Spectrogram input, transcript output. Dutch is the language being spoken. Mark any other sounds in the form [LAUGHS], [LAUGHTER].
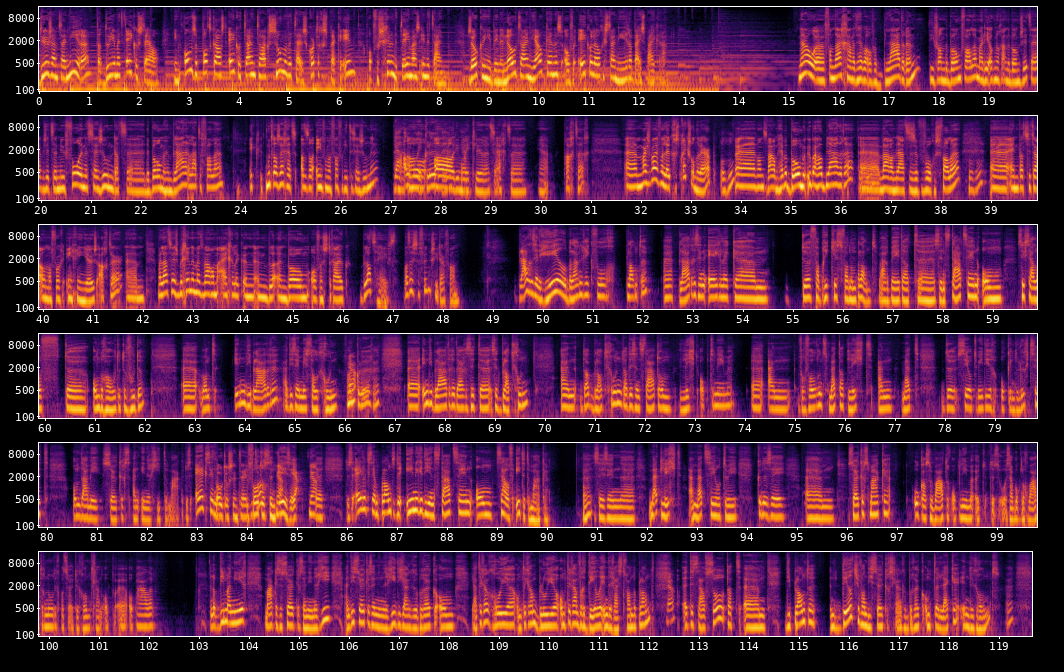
Duurzaam tuinieren, dat doe je met EcoStijl. In onze podcast Eco Tuin Talks zoomen we tijdens korte gesprekken in op verschillende thema's in de tuin. Zo kun je binnen no time jouw kennis over ecologisch tuinieren bijspijkeren. Nou, uh, vandaag gaan we het hebben over bladeren die van de boom vallen, maar die ook nog aan de boom zitten. We zitten nu vol in het seizoen dat uh, de bomen hun bladeren laten vallen. Ik, ik, moet wel zeggen, het is altijd wel een van mijn favoriete seizoenen. Ja, uh, al mooie kleuren. Oh, die mooie ja. kleuren. Het is ja. echt ja, prachtig. Uh, maar het is wel even een leuk gespreksonderwerp. Uh -huh. uh, want waarom hebben bomen überhaupt bladeren? -huh. waarom laten ze vervolgens vallen? -huh. en wat zit er allemaal voor ingenieus achter? Um, maar laten we eens beginnen met waarom eigenlijk een, een, een boom of een struik blad heeft. Wat is de functie daarvan? Bladeren zijn heel belangrijk voor planten. bladeren zijn eigenlijk um, de fabriekjes van een plant, waarbij dat, uh, ze in staat zijn om zichzelf te onderhouden, te voeden. Uh, want in die bladeren, die zijn meestal groen van ja. kleur, hè, uh, in die bladeren daar zit, zit bladgroen. En dat bladgroen dat is in staat om licht op te nemen. En vervolgens met dat licht en met de CO2 die er ook in de lucht zit, om daarmee suikers en energie te maken. Dus eigenlijk zijn fotosynthese. Fotosynthese, ja. ja. ja. Uh, dus eigenlijk zijn planten de enige die in staat zijn om zelf eten te maken. Uh, zij zijn met licht en met CO2 kunnen zij um, suikers maken. Ook als ze water opnemen uit. Dus ze hebben ook nog water nodig, wat ze uit de grond gaan op, ophalen. En op die manier maken ze suikers en energie. En die suikers en energie die gaan gebruiken om ja, te gaan groeien, om te gaan bloeien, om te gaan verdelen in de rest van de plant. Ja. Het is zelfs zo dat um, die planten een deeltje van die suikers gaan gebruiken om te lekken in de grond.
